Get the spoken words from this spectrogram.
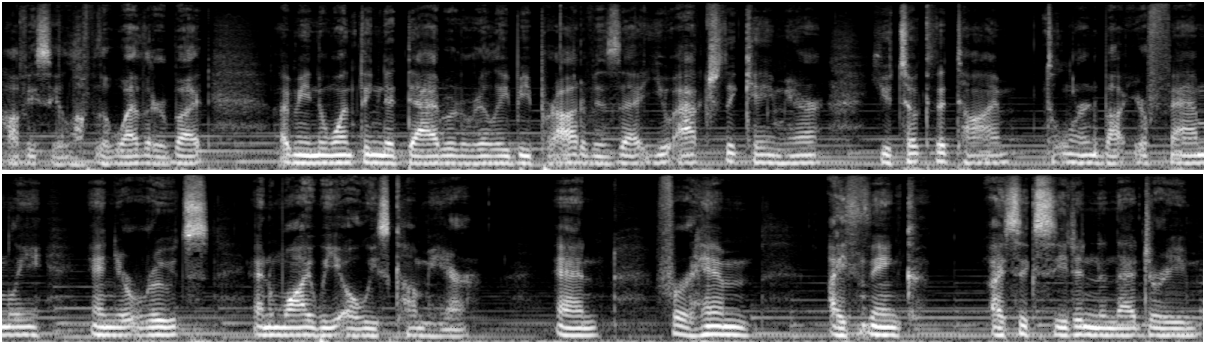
obviously I love the weather. But I mean, the one thing that dad would really be proud of is that you actually came here, you took the time to learn about your family and your roots and why we always come here. And for him, I think I succeeded in that dream.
